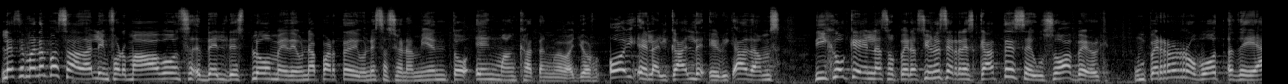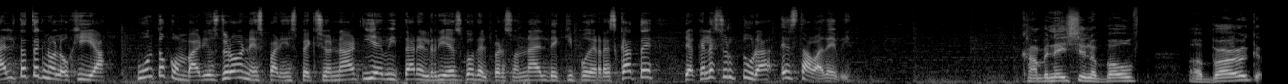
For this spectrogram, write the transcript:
La semana pasada le informábamos del desplome de una parte de un estacionamiento en Manhattan, Nueva York. Hoy el alcalde Eric Adams dijo que en las operaciones de rescate se usó a Berg, un perro robot de alta tecnología, junto con varios drones para inspeccionar y evitar el riesgo del personal de equipo de rescate, ya que la estructura estaba débil. Combination of both uh, Berg,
